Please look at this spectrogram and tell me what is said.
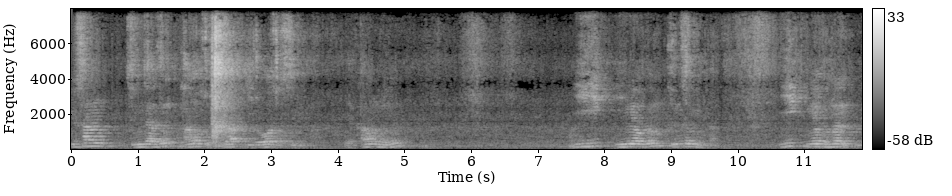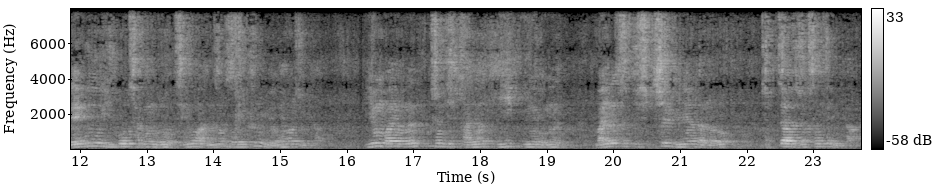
유상 증자 등 방어 조치가 이루어졌습니다. 예, 다음으로는 이익 잉여금 분석입니다. 이익 잉여금은 내부 유보 자금으로 재무 안정성에 큰 영향을 줍니다. 이온바이오는 2024년 이익 잉여금은 마이너스 97 밀리언 달러로 적자 누적 상태입니다.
